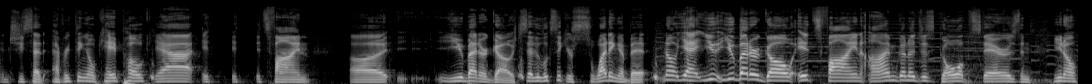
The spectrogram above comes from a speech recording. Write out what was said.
And she said, everything okay, Poke? Yeah, it, it it's fine. Uh, you better go. She said, it looks like you're sweating a bit. No, yeah, you, you better go. It's fine. I'm gonna just go upstairs and, you know,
